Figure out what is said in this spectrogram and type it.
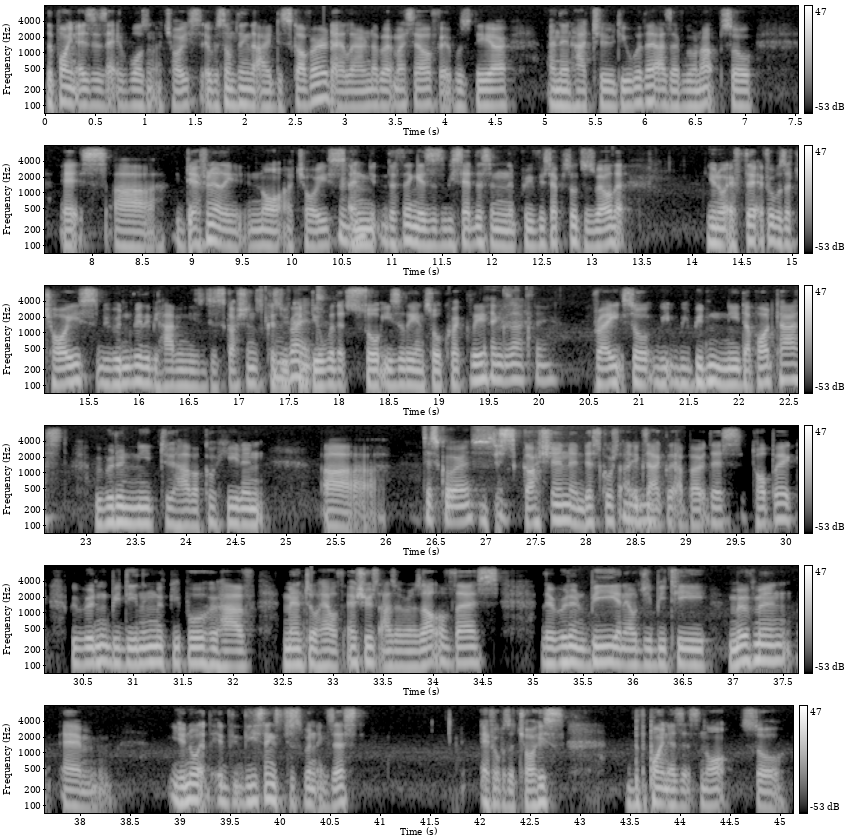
the point is, is that it wasn't a choice. It was something that I discovered. I learned about myself. It was there, and then had to deal with it as I've grown up. So it's uh, definitely not a choice. Mm-hmm. And the thing is, is we said this in the previous episodes as well that you know if the, if it was a choice, we wouldn't really be having these discussions because we Right. can deal with it so easily and so quickly, Exactly. right? So we, we wouldn't need a podcast. We wouldn't need to have a coherent uh, Discourse. discussion and discourse Mm-hmm. exactly about this topic. We wouldn't be dealing with people who have mental health issues as a result of this. There wouldn't be an LGBT movement. Um, you know, it, it, these things just wouldn't exist if it was a choice. But the point is, it's not. So,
